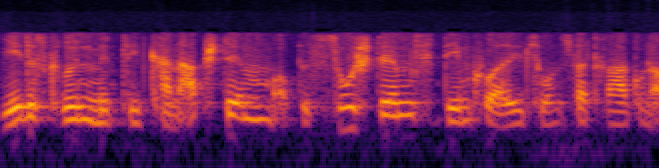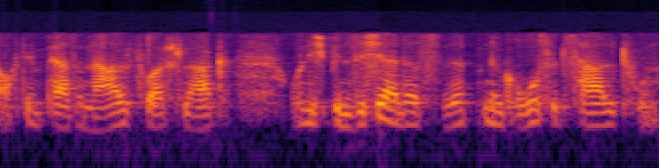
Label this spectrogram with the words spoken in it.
Jedes Grünen-Mitglied kann abstimmen, ob es zustimmt dem Koalitionsvertrag und auch dem Personalvorschlag. Und ich bin sicher, das wird eine große Zahl tun.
